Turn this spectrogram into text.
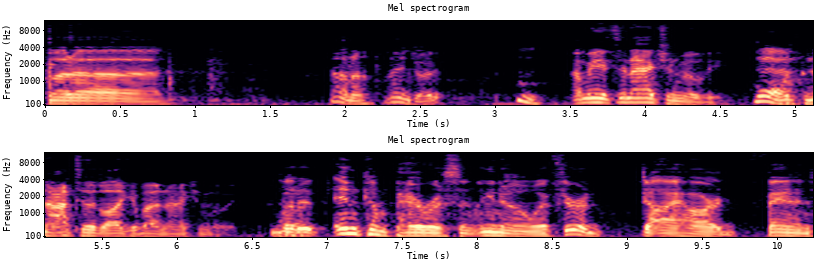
but uh, I don't know. I enjoyed it. I mean, it's an action movie. Yeah. What's not to like about an action movie? But it, in comparison, you know, if you're a diehard fan,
